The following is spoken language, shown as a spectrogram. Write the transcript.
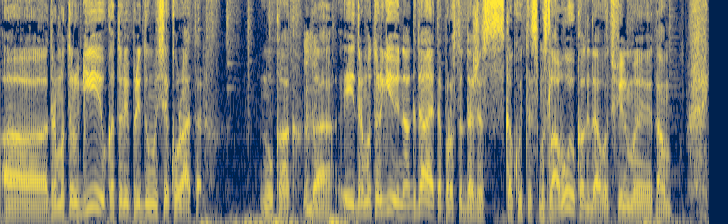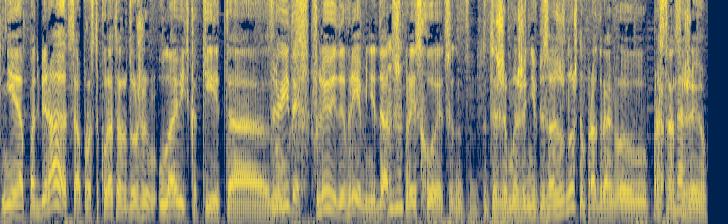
э, драматургию, которую придумал себе куратор Ну как, угу. да. И драматургию иногда это просто даже с какую-то смысловую, когда вот фильмы там не подбираются, а просто куратор должен уловить какие-то... Флюиды. Ну, флюиды времени, да, угу. то, что происходит. Это же, мы же не в безвоздушном программе, э, пространстве да. живем.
